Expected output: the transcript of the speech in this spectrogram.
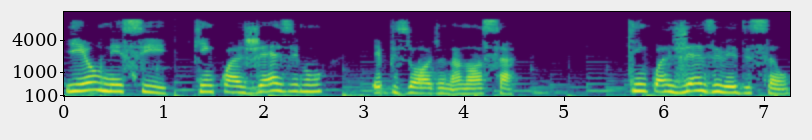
E eu, nesse quinquagésimo episódio, na nossa quinquagésima edição,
